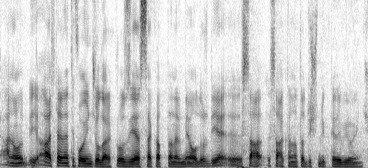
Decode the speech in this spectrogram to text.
Yani bir alternatif oyuncu olarak Rozier sakatlanır ne olur diye e, sağ, sağ kanata düşündükleri bir oyuncu.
